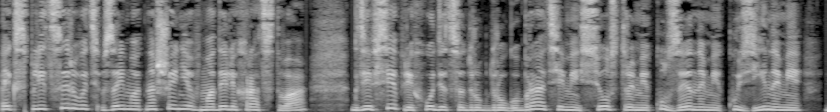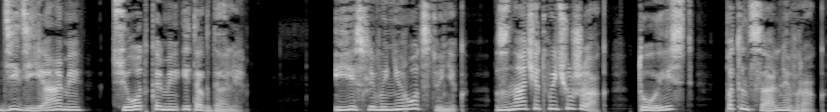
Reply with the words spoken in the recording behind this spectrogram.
эксплицировать взаимоотношения в моделях родства, где все приходятся друг другу братьями, сестрами, кузенами, кузинами, дядьями, тетками и так далее. И если вы не родственник, значит вы чужак, то есть потенциальный враг.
